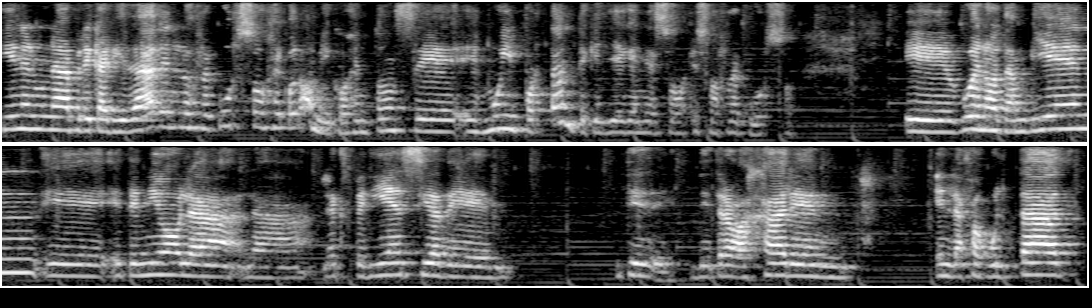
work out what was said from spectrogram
tienen una precariedad en los recursos económicos. Entonces es muy importante que lleguen esos, esos recursos. Eh, bueno, también eh, he tenido la, la, experiencia de, de, trabajar en, en la facultad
